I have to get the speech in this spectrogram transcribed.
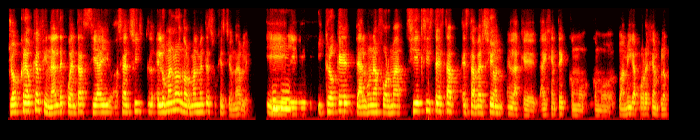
Yo creo que al final de cuentas sí hay, o sea, el, humano normalmente es sugestionable. Y, y, creo que de alguna forma sí existe esta, esta versión en la que hay gente como, como tu amiga, por ejemplo,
